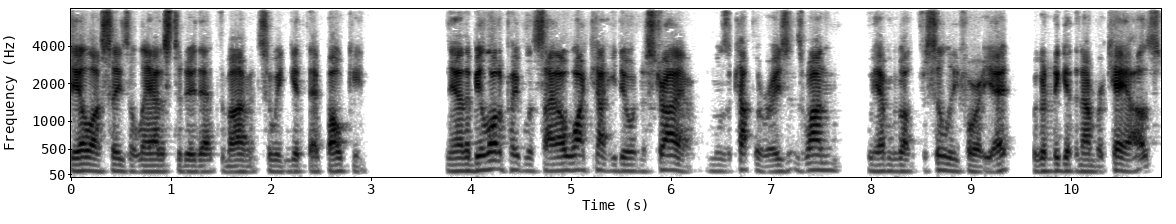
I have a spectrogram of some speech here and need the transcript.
LIC's allowed us to do that at the moment so we can get that bulk in. Now, there'll be a lot of people that say, oh, why can't you do it in Australia? And there's a couple of reasons. One, we haven't got the facility for it yet. We've got to get the number of cows.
